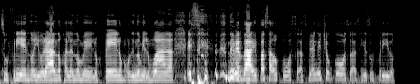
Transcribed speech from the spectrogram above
sufriendo, llorando, jalándome los pelos, mordiendo mi almohada. Este, de verdad, he pasado cosas, me han hecho cosas y he sufrido.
